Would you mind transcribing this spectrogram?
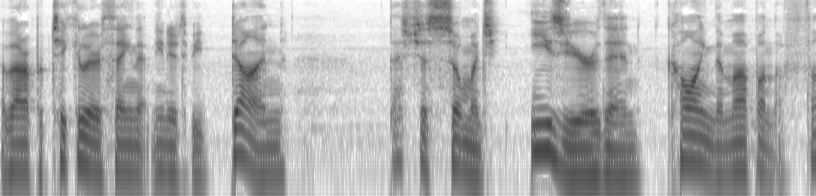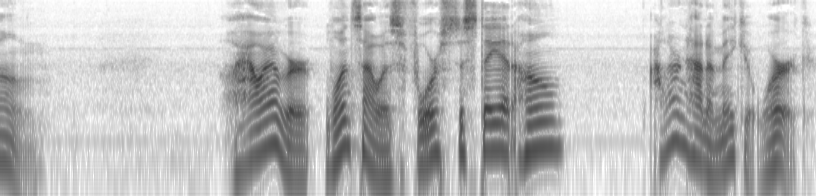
about a particular thing that needed to be done. That's just so much easier than calling them up on the phone. However, once I was forced to stay at home, I learned how to make it work.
